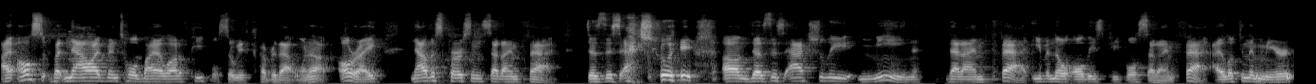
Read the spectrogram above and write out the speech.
I also, but now I've been told by a lot of people, so we've covered that one up. All right, now this person said I'm fat. Does this actually um, does this actually mean that I'm fat, even though all these people said I'm fat? I look in the mirror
